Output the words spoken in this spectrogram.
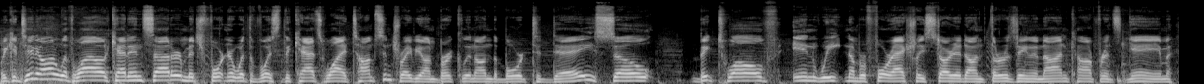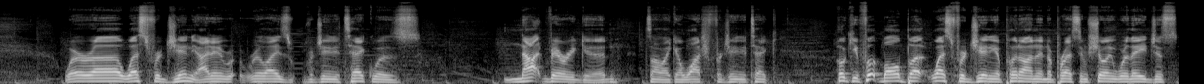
We continue on with Wildcat Insider. Mitch Fortner with the voice of the Cats, Wyatt Thompson, Travion Berkland on the board today. So, Big 12 in week number four actually started on Thursday in a non conference game where uh, West Virginia, I didn't realize Virginia Tech was not very good. It's not like I watch Virginia Tech Hokie football, but West Virginia put on an impressive showing where they just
